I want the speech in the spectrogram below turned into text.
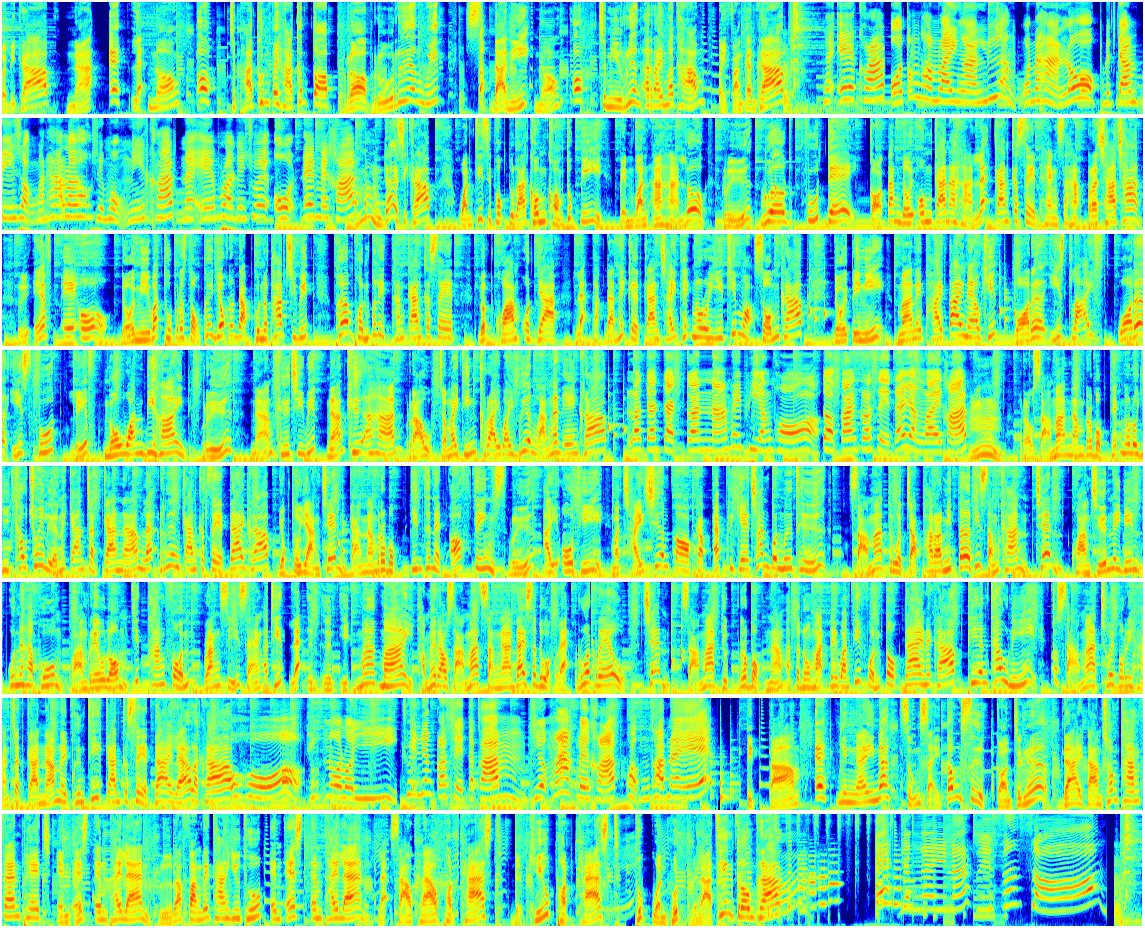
วัสดีครับ นะ เอ๊ะ และน้องโอ้จะพาคุณไปหาคำตอบ รอบรู้เรื่องวิทย์ สัปดาห์นี้น้องโอ้จะมีเรื่องอะไรมาถามไปฟังกันครับนายเอครับ โอต้องทำรายงานเรื่องวันอาหารโลกประจำปี 2566 นี้ครับนายเอพอจะช่วยโอได้ไหมครับ อืม ได้สิครับ วันที่ 16 ตุลาคมของทุกปี เป็นวันอาหารโลก หรือ World Food Day ก่อตั้งโดยองค์การอาหารและการเกษตรแห่งสหประชาชาติ หรือ FAO โดยมีวัตถุประสงค์เพื่อยกระดับคุณภาพชีวิต เพิ่มผลผลิตทางการเกษตร ลดความอดอยาก และผลักดันให้เกิดการใช้เทคโนโลยีที่เหมาะสมครับ โดยปีนี้มาในภายใต้แนวคิด Water is life Water is food leave no one behind หรือน้ำคือชีวิต น้ำคืออาหาร เราจะไม่ทิ้งใครไว้เบื้องหลังนั่นเองครับ เราจะจัดการน้ำให้เพียงพอ ต่อการเกษตรได้อย่างไรครับ อืม เราสามารถนำระบบเทคโนโลยีเข้าช่วยเหลือในการจัดการน้ำและเรื่องการเกษตรได้ครับ ยกตัวอย่างเช่น การนำระบบ Internet of Things หรือ IoT มาใช้เชื่อมต่อกับแอปพลิเคชันบนมือถือ สามารถตรวจจับพารามิเตอร์ที่สำคัญ เช่น ความชื้นในดิน อุณหภูมิ ความเร็วลม ทิศทางฝน รังสีแสงอาทิตย์ และอื่น ๆ อีกมากมายทำให้เราสามารถสั่งงานได้สะดวกและรวดเร็ว เช่น สามารถหยุดระบบน้ำอัตโนมัติในวันที่ฝนตกได้นะครับ เพียงเท่านี้ก็สามารถช่วยบริหารจัดการน้ำในพื้นที่การเกษตรได้แล้วล่ะครับ โอ้โห เทคโนโลยี ช่วยเรื่องเกษตรกรรม เยอะมากเลยครับ ขอบคุณครับนายเอ๊ ติดตาม เอ๊ะ ยังไงนะ สงสัยต้องสืบก่อนจะเงิบ ได้ตามช่องทางแฟนเพจ NSM Thailand หรือรับฟังได้ทาง YouTube NSM Thailand และ SoundCloud Podcast The Cube Podcast ทุกวันพุธเวลาเที่ยงตรงครับ เอ๊ะ ยังไงนะซีซั่นสอง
